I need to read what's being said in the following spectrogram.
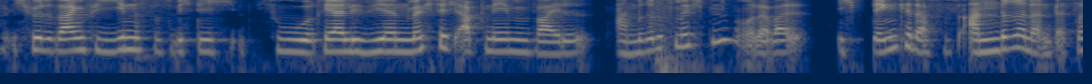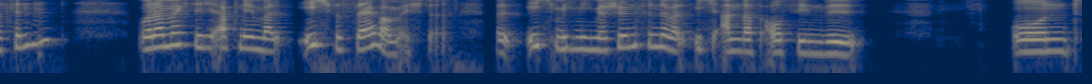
ich würde sagen, für jeden ist es wichtig zu realisieren, möchte ich abnehmen, weil andere das möchten oder weil ich denke, dass es andere dann besser finden. Oder möchte ich abnehmen, weil ich das selber möchte? Weil ich mich nicht mehr schön finde, weil ich anders aussehen will. Und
